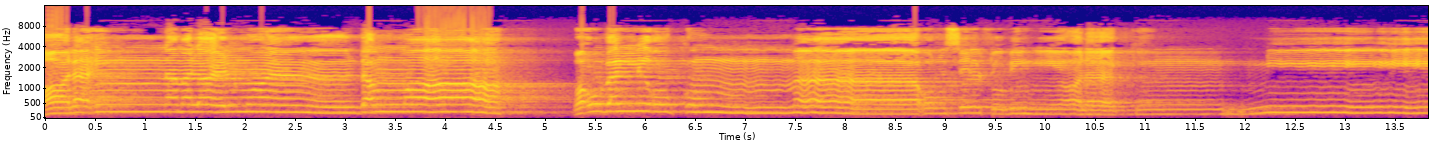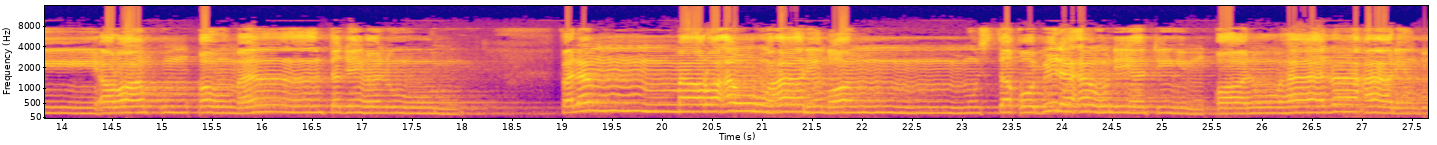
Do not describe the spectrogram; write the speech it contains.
قال إنما العلم عند الله وأبلغكم ما أرسلت به ولكني أراكم قوما تجهلون. فلما رأوه عارضا مستقبل أوديتهم قالوا هذا عارض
